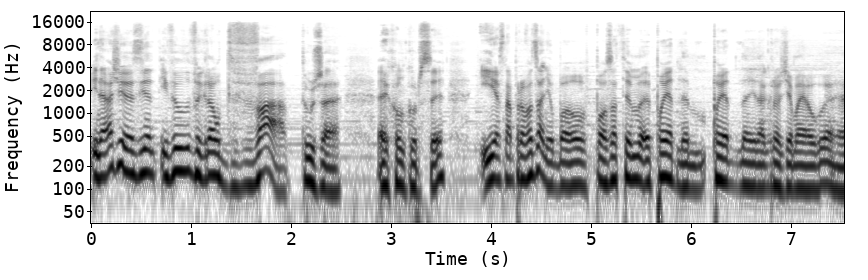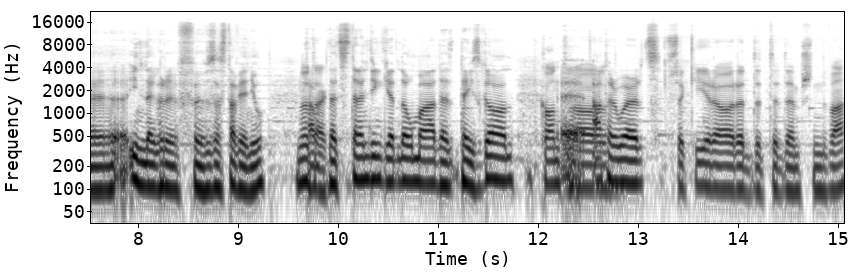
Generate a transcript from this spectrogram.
I na razie Resident Evil wygrał dwa duże e, konkursy i jest na prowadzeniu, bo poza tym po, jednym, po jednej nagrodzie mają e, inne gry w, w zestawieniu. No Tam tak, Dead Stranding jedną ma, Days Gone, e, Control, Worlds. Sekiro, Red Dead Redemption 2.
